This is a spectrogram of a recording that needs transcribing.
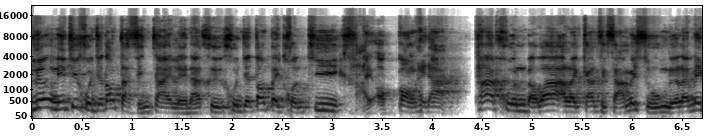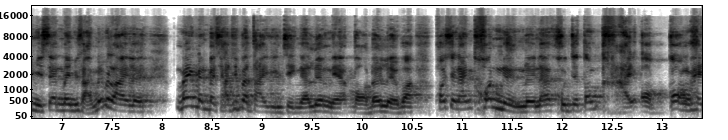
เรื่องนี้ที่คุณจะต้องตัดสินใจเลยนะ คือคุณจะต้องเป็นคนที่ขายออกกล้องให้ได้ ถ้าคุณแบบว่าอะไรการศึกษาไม่สูงหรืออะไรไม่มีเส้นไม่มีสายไม่เป็นไรเลย ไม่เป็นประชาธิปไตยจริงๆนะเรื่องนี้บอกได้เลยว่า เพราะฉะนั้นข้อหนึ่งเลยนะ คุณจะต้องขายออกกล้องให้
